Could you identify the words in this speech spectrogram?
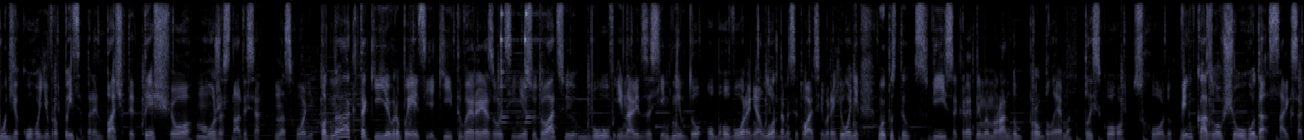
будь-якого європейця передбачити те, що може статися на сході. Однак такий європеєць, який тверезо оцінює ситуацію, був і навіть за сім днів до обговорення лордами ситуації в регіоні випустив свій секретний меморандум Проблема близького сходу. Він вказував, що угода Сайкса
